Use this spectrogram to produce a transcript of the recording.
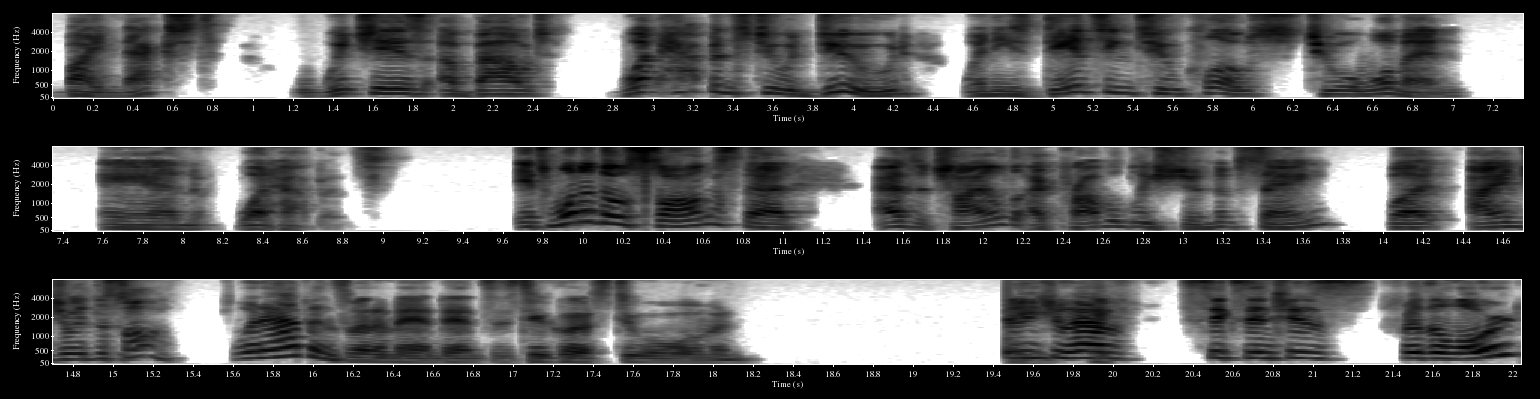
by Next, which is about what happens to a dude when he's dancing too close to a woman and what happens. It's one of those songs that as a child I probably shouldn't have sang, but I enjoyed the song. What happens when a man dances too close to a woman? Didn't you have if- six inches for the Lord?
